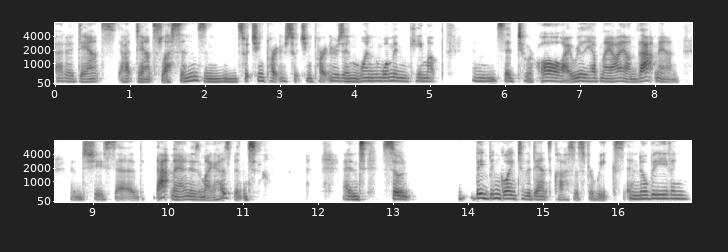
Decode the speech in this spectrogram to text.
at a dance at dance lessons and switching partners switching partners and one woman came up and said to her oh i really have my eye on that man and she said that man is my husband and so they'd been going to the dance classes for weeks and nobody even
